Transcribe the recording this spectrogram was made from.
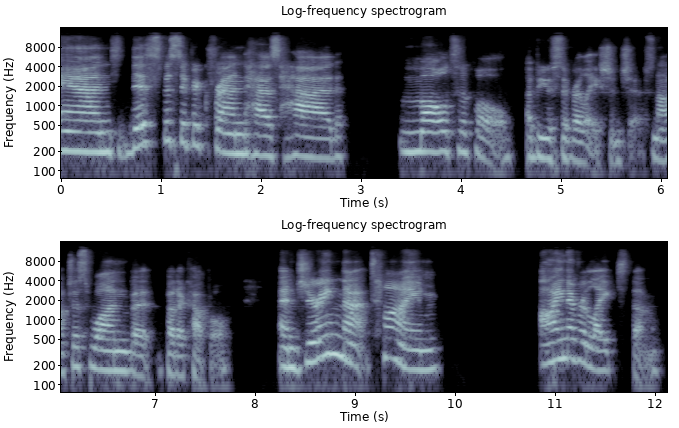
And this specific friend has had multiple abusive relationships not just one but but a couple. And during that time i never liked them.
